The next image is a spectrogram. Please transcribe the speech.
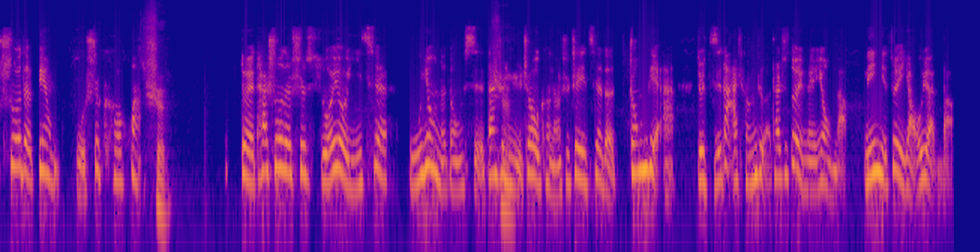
说的并不是科幻，是，对他说的是所有一切无用的东西，但是宇宙可能是这一切的终点，就集大成者，他是最没用的，离你最遥远的。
